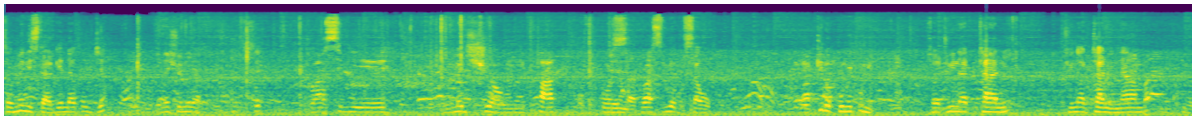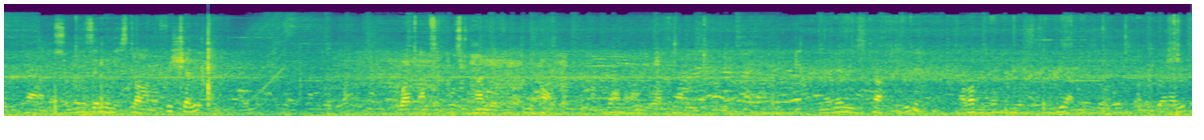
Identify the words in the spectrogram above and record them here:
so minisita agenda kujja? Enation yaffe twasibye make sure we pack of course twasibye obusawo eh, kilo kumi kumi. So tulina tani tulina tani namba so minisita wano officially. What I'm supposed to handle for what I'm My name is B. I work for WSTV. I'm a journalist.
